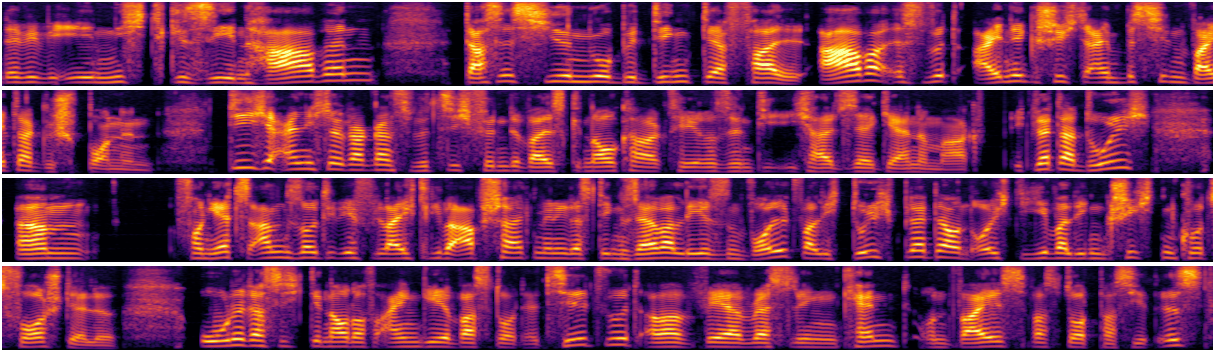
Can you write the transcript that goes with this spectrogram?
der WWE nicht gesehen haben. Das ist hier nur bedingt der Fall. Aber es wird eine Geschichte ein bisschen weiter gesponnen, die ich eigentlich sogar ganz witzig finde, weil es genau Charaktere sind, die ich halt sehr gerne mag. Ich blätter durch. Ähm, von jetzt an solltet ihr vielleicht lieber abschalten, wenn ihr das Ding selber lesen wollt, weil ich durchblätter und euch die jeweiligen Geschichten kurz vorstelle. Ohne dass ich genau darauf eingehe, was dort erzählt wird. Aber wer Wrestling kennt und weiß, was dort passiert ist,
